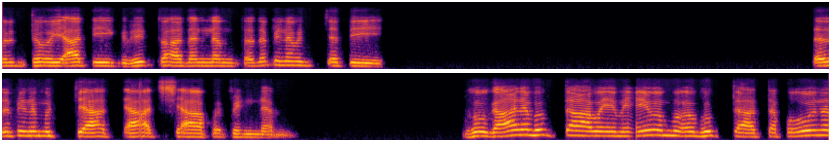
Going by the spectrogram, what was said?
वृद्धो याति गृहीत्वा दंडम तदपि न मुच्यति तदपि न भोगान भुक्ता वयमेव भुक्ता तपो न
